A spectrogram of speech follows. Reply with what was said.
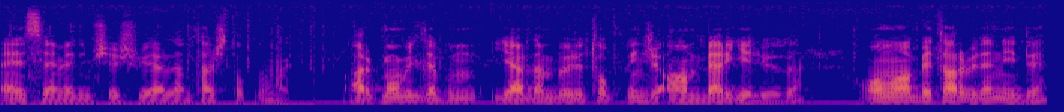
En sevmediğim şey şu yerden taş toplamak. Ark Mobil'de bunu yerden böyle toplayınca amber geliyordu. O muhabbet harbiden iyiydi.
